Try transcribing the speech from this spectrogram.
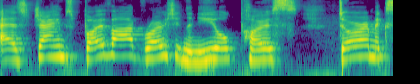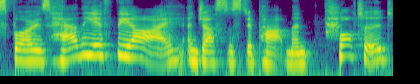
As James Bovard wrote in the New York Post, Durham exposed how the FBI and Justice Department plotted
